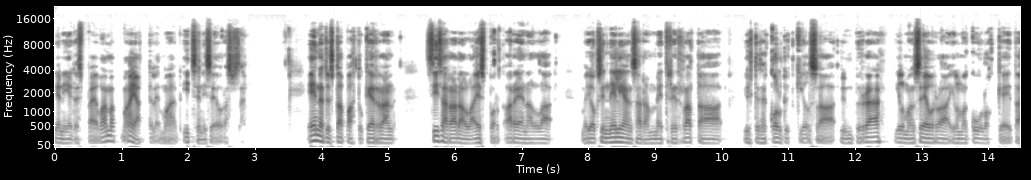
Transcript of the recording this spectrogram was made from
ja niin edespäin, vaan mä, mä ajattelen, mä itseni seurassa. Ennätys tapahtui kerran sisäradalla Esport Areenalla. Mä juoksin 400 metrin rataa, yhteensä 30 kilsaa ympyrää, ilman seuraa, ilman kuulokkeita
